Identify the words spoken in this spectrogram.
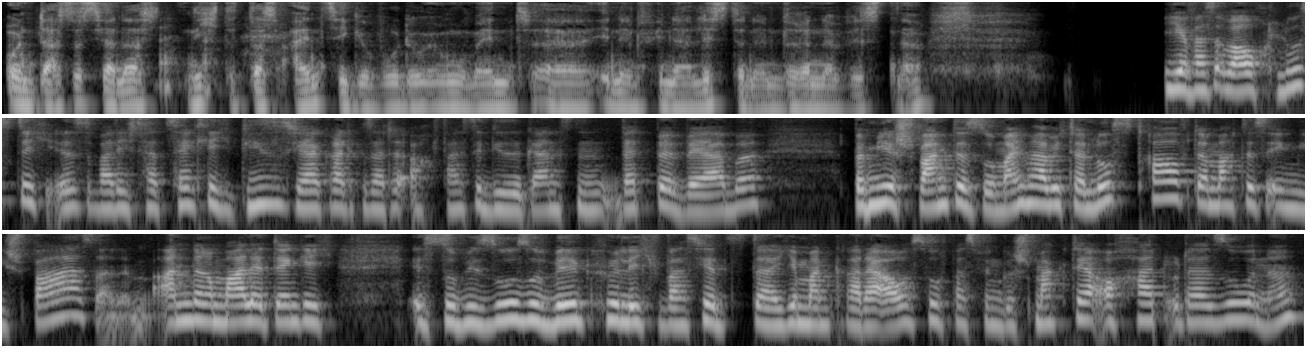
Und das ist ja das, nicht das Einzige, wo du im Moment äh, in den Finalistinnen drin bist, ne? Ja, was aber auch lustig ist, weil ich tatsächlich dieses Jahr gerade gesagt habe, ach, weißt du, diese ganzen Wettbewerbe, bei mir schwankt es so. Manchmal habe ich da Lust drauf, da macht es irgendwie Spaß. Andere Male denke ich, ist sowieso so willkürlich, was jetzt da jemand gerade aussucht, was für einen Geschmack der auch hat oder so, ne?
